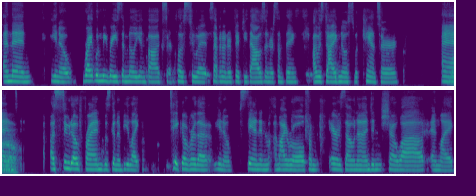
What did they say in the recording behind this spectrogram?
And then you know, right when we raised a million bucks or close to it, 750,000 or something, I was diagnosed with cancer. And Wow. a pseudo friend was going to be like, take over the, you know, stand in my role from Arizona and didn't show up. And like,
